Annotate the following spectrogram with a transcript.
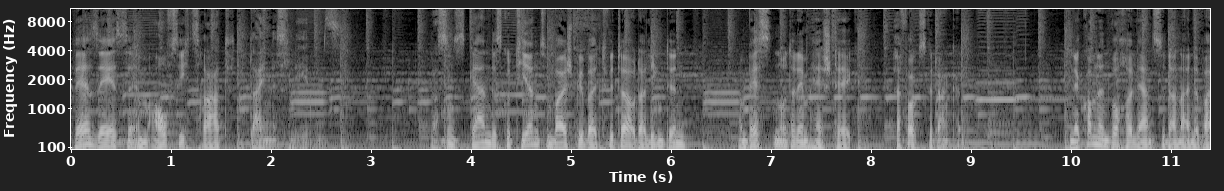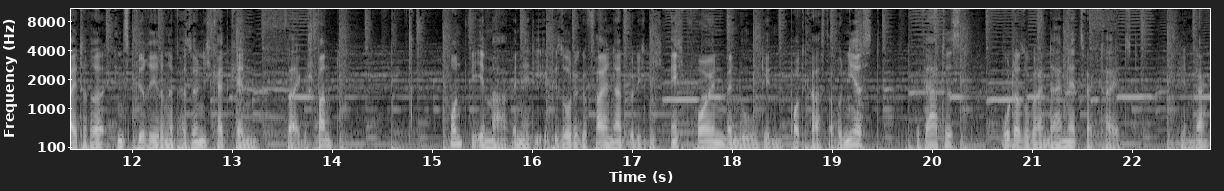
Wer säße im Aufsichtsrat deines Lebens? Lass uns gern diskutieren, zum Beispiel bei Twitter oder LinkedIn, am besten unter dem Hashtag Erfolgsgedanke. In der kommenden Woche lernst du dann eine weitere inspirierende Persönlichkeit kennen. Sei gespannt. Und wie immer, wenn dir die Episode gefallen hat, würde ich mich echt freuen, wenn du den Podcast abonnierst bewertest oder sogar in deinem Netzwerk teilst. Vielen Dank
